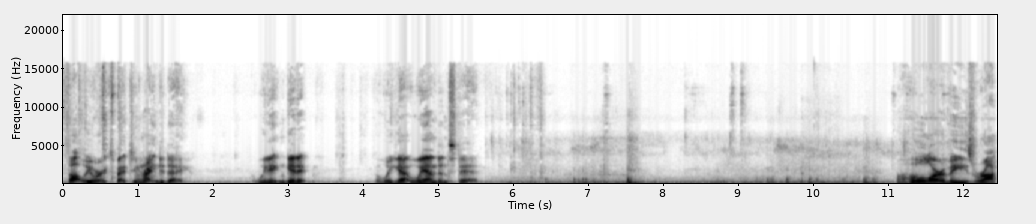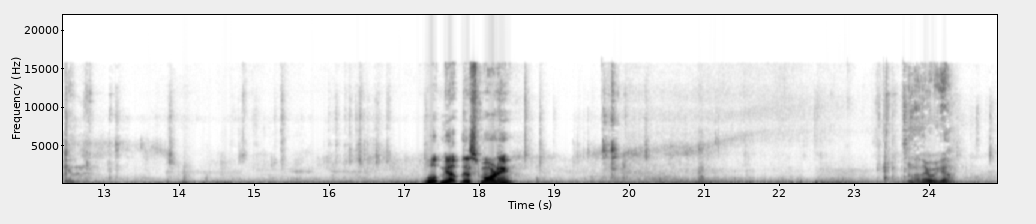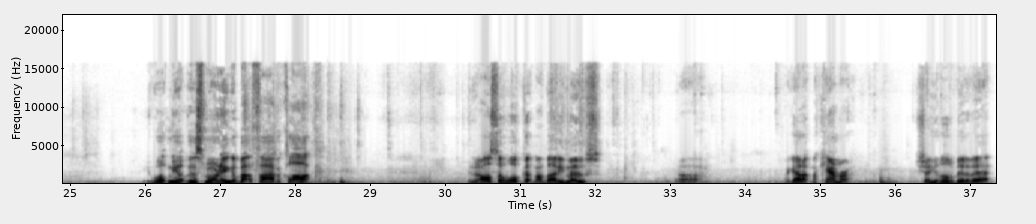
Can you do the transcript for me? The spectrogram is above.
Thought we were expecting rain today. But we didn't get it, but we got wind instead. My whole RV's rocking. Woke me up this morning Oh, there we go. Woke me up this morning about five o'clock. And it also woke up my buddy Moose. Uh, I got up my camera, show you a little bit of that.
